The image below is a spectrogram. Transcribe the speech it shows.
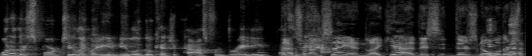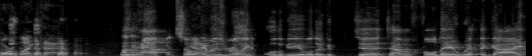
What other sport too? Like, what are you going to be able to go catch a pass from Brady? That's what I'm saying. Like, yeah, this is, there's no other sport like that. doesn't happen. So Yeah. it was really cool to be able to, to to have a full day with a guy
